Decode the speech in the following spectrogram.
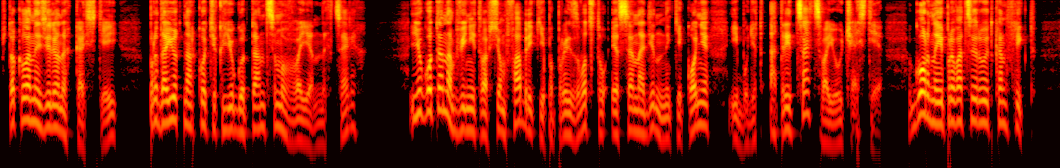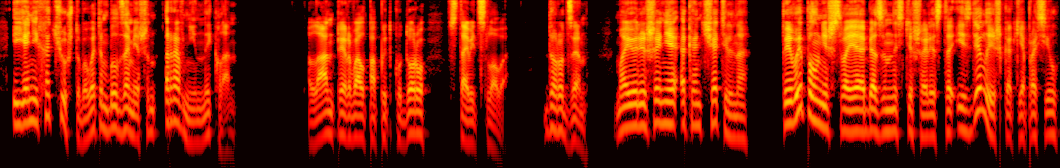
что кланы Зеленых Костей продают наркотик юготанцам в военных целях? Юготан обвинит во всем фабрике по производству СН-1 на Киконе и будет отрицать свое участие. Горные провоцируют конфликт, и я не хочу, чтобы в этом был замешан равнинный клан. Лан прервал попытку Дору вставить слово. Дору Дзен, мое решение окончательно ты выполнишь свои обязанности Шелеста и сделаешь, как я просил.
